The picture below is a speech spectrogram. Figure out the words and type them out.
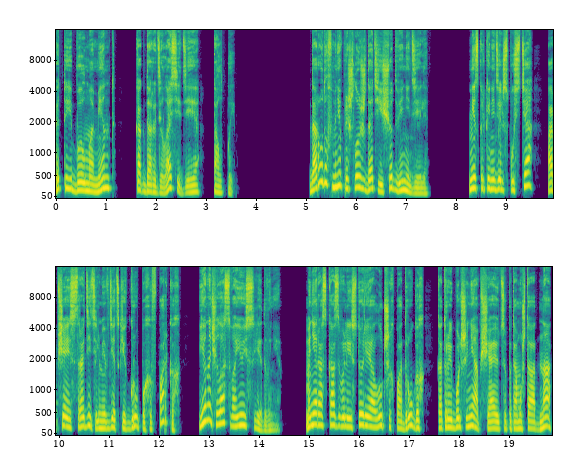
Это и был момент, когда родилась идея толпы. До родов мне пришлось ждать еще две недели. Несколько недель спустя, общаясь с родителями в детских группах и в парках, я начала свое исследование. Мне рассказывали истории о лучших подругах, которые больше не общаются, потому что одна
